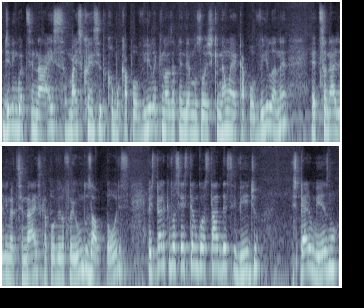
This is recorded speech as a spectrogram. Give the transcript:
de língua de sinais, mais conhecido como Capovilla, que nós aprendemos hoje que não é Capovilla, né? É dicionário de língua de sinais, Capovilla foi um dos autores. Eu espero que vocês tenham gostado desse vídeo. Espero mesmo,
